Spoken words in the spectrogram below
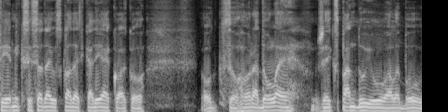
tie mixy sa dajú skladať kadejako, ako od hora dole, že expandujú, alebo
